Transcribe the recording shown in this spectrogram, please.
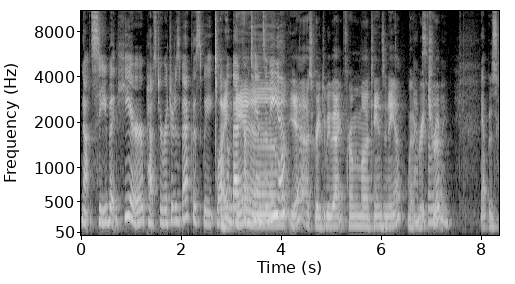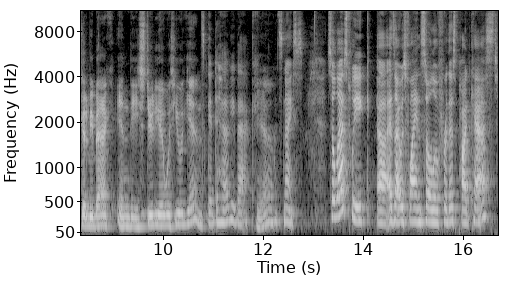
not see, but hear, Pastor Richard is back this week. Welcome I back am- from Tanzania. Yeah, it's great to be back from uh, Tanzania. We had a great trip. Yep. But it's good to be back in the studio with you again. It's good to have you back. Yeah. It's nice. So last week, uh, as I was flying solo for this podcast,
